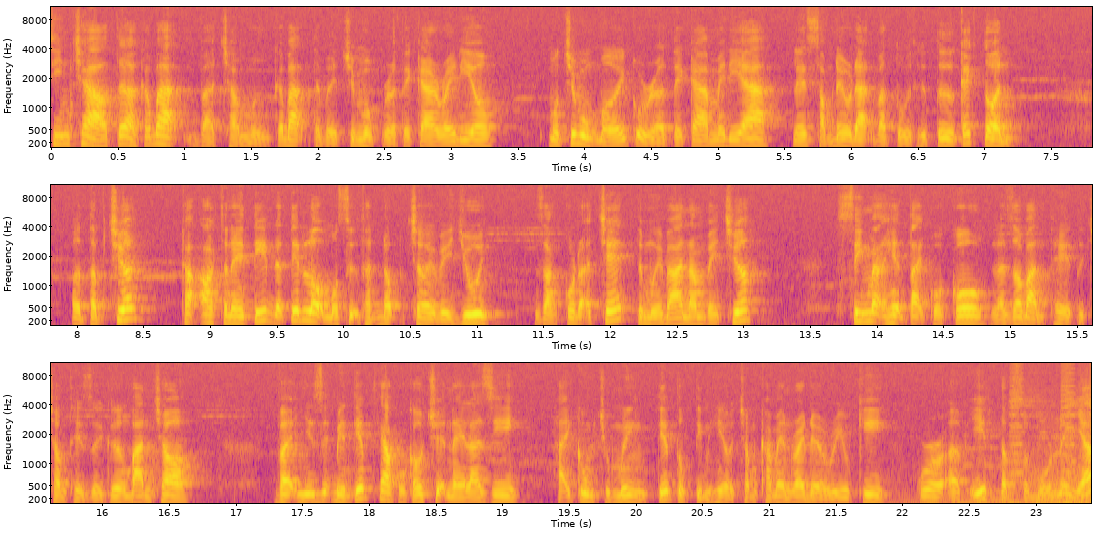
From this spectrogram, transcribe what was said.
Xin chào tất cả các bạn và chào mừng các bạn tới với chuyên mục RTK Radio, một chuyên mục mới của RTK Media lên sóng đều đặn vào tối thứ tư cách tuần. Ở tập trước, các Alternative đã tiết lộ một sự thật động trời về Yui rằng cô đã chết từ 13 năm về trước. Sinh mạng hiện tại của cô là do bản thể từ trong thế giới gương ban cho. Vậy những diễn biến tiếp theo của câu chuyện này là gì? Hãy cùng chúng mình tiếp tục tìm hiểu trong Kamen Rider Ryuki World of Eve tập số 4 này nhé!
